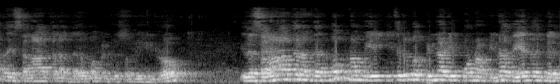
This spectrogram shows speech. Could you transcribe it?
அதை சனாதன தர்மம் என்று சொல்லுகின்றோம். இந்த சனாதன தர்மம் நம்ம திரும்ப பின்னாடி போனோம் அப்படின்னா வேதங்கள்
